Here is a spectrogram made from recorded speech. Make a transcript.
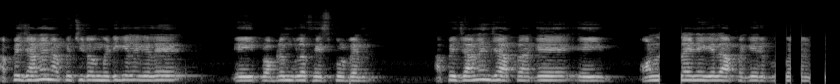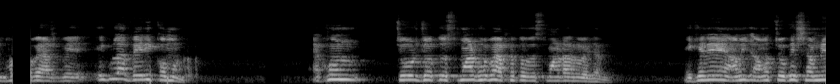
আপনি জানেন আপনি চিরং মেডিকেলে গেলে এই প্রবলেমগুলো ফেস করবেন। আপনি জানেন যে আপনাকে এই অনলাইনে গেলে আপনাকে এরকম ভাবে আসবে। এগুলা ভেরি কমন এখন চোর যত স্মার্ট হবে, আপনি তত স্মার্টার হয়ে যান। এখানে আমি আমার চোখের সামনে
